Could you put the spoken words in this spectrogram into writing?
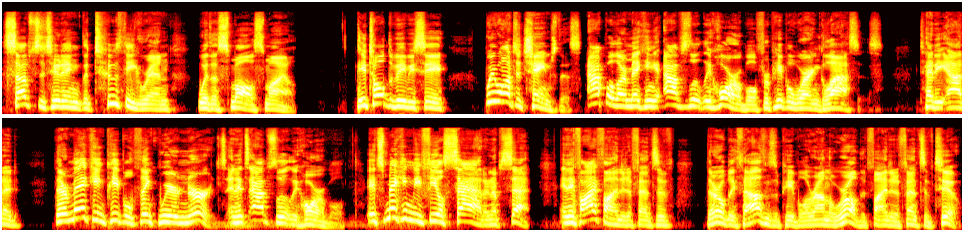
substituting the toothy grin with a small smile. He told the BBC, We want to change this. Apple are making it absolutely horrible for people wearing glasses. Teddy added, They're making people think we're nerds, and it's absolutely horrible. It's making me feel sad and upset. And if I find it offensive, there will be thousands of people around the world that find it offensive too.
